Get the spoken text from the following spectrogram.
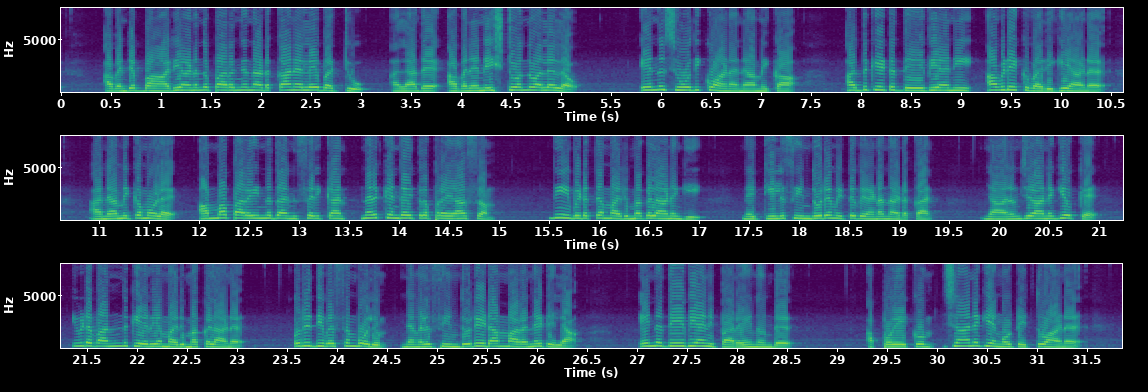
അവന്റെ ഭാര്യയാണെന്ന് പറഞ്ഞ് നടക്കാനല്ലേ പറ്റൂ. അല്ലാതെ അവൻ എന്നെ ഇഷ്ടമൊന്നുമല്ലല്ലോ. എന്ന് ചോദിക്കുവാണ് അനാമിക. അത് കേട്ട് ദേവ്യാനി അവിടേക്ക് വരികയാണ്. അനാമിക മോളെ അമ്മ പറയുന്നത് അനുസരിക്കാൻ നിനക്കെന്താ ഇത്ര പ്രയാസം? നീ ഇവിടുത്തെ മരുമകളാണെങ്കിൽ നെറ്റിയിൽ സിന്ദൂരം ഇട്ട് വേണം നടക്കാൻ. ഞാനും ജാനകിയൊക്കെ ഇവിടെ വന്നു കയറിയ മരുമക്കളാണ്. ഒരു ദിവസം പോലും ഞങ്ങൾ സിന്ദൂരം ഇടാൻ മറന്നിട്ടില്ല. എന്ന് ദേവ്യാനി പറയുന്നുണ്ട്. അപ്പോഴേക്കും ജാനകി അങ്ങോട്ട് എത്തുവാണ്.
